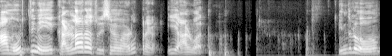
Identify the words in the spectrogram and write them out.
ఆ మూర్తిని కళ్ళారా చూసినవాడు ప్ర ఈ ఆళ్వార్. ఇందులో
